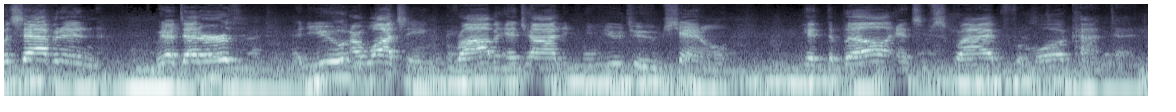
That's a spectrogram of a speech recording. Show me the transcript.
What's happening? We are Dead Earth, and you are watching Rob and Jon YouTube channel. Hit the bell and subscribe for more content.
